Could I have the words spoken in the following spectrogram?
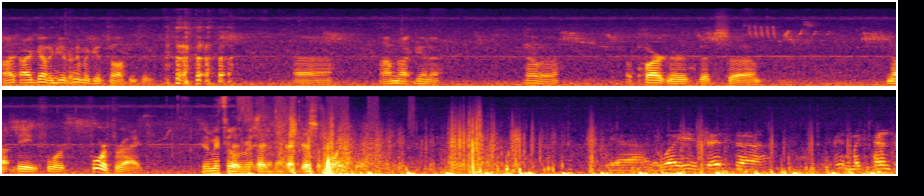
I, I got to give him a good talking to. uh, I'm not gonna have a, a partner that's um, not being forth, forthright. Let me fill the rest of that that disappoints me. Yeah, the way he said, uh, it makes sense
